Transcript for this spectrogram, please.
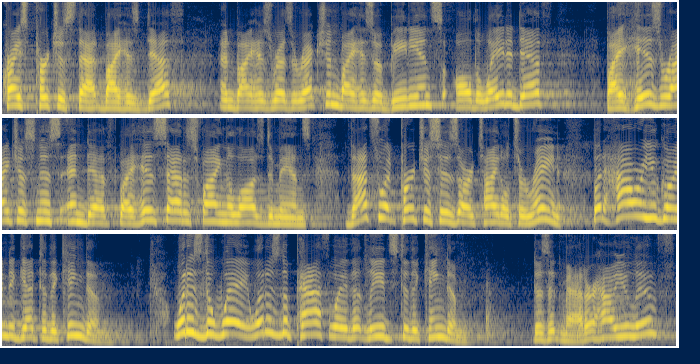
Christ purchased that by his death and by his resurrection, by his obedience all the way to death, by his righteousness and death, by his satisfying the law's demands. That's what purchases our title to reign. But how are you going to get to the kingdom? What is the way? What is the pathway that leads to the kingdom? Does it matter how you live?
